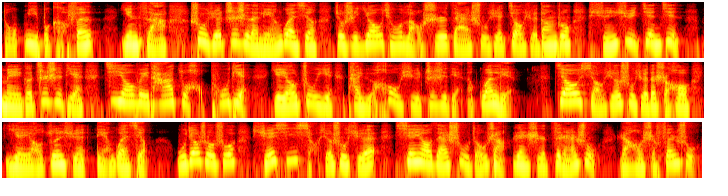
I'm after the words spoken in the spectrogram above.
都密不可分。因此啊，数学知识的连贯性就是要求老师在数学教学当中循序渐进，每个知识点既要为它做好铺垫，也要注意它与后续知识点的关联。教小学数学的时候，也要遵循连贯性。吴教授说，学习小学数学，先要在数轴上认识自然数，然后是分数，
